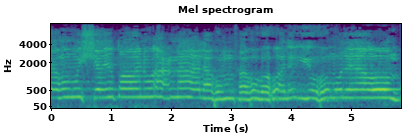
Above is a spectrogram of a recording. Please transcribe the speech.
لهم الشيطان أعمالهم فهو وليهم اليوم.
